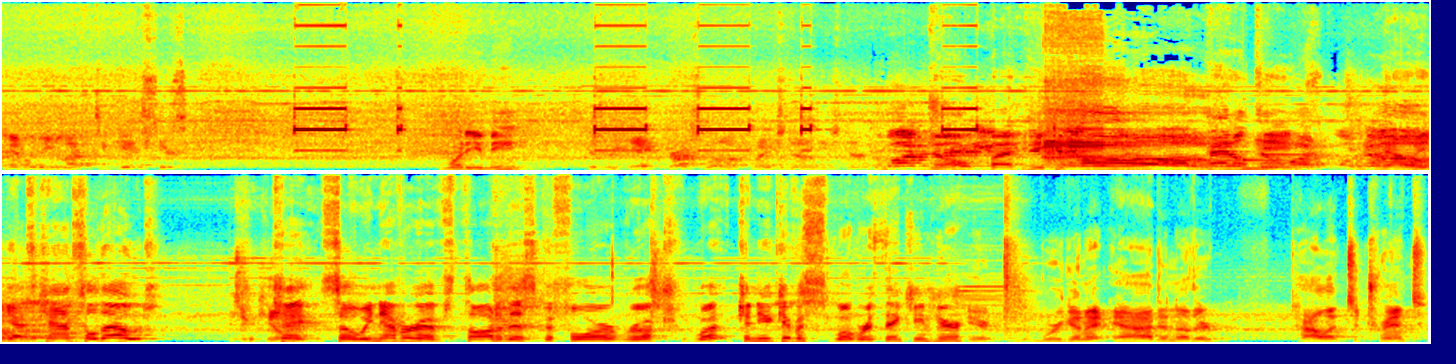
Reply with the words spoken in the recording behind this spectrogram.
penalty left to get here. What do you mean? Because we can't cross one off Mike's now, he's done. Come on, No, Trey. but he can. Oh, penalty. You know what? Oh no. Now he gets canceled out. It's a killer. Okay, so we never have thought of this before. Rook, what can you give us what we're thinking here? Here, we're gonna add another pallet to Trent.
